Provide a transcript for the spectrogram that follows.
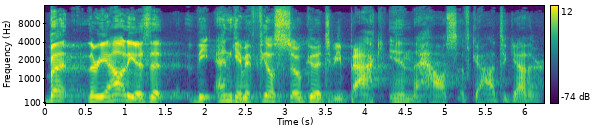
but the reality is that the end game, it feels so good to be back in the house of God together.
